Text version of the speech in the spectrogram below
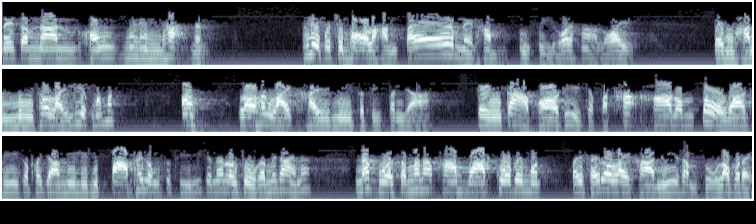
ในตำนานของมิลินทะนั่นเรียกประชุมพระอรหันต์เต็มในถ้ำตั้งสี่ร้อยห้าร้อยเป็นพันมีเท่าไหร่เรียกมามัดเอาเราทั้งหลายใครมีสติปัญญา เก่งกล้าพอที่จะปะทะคารมโต้วาทีก็พยายามมีลินปาบให้ลงสถีมิฉะนั้นเราจูกันไม่ได้นะนักบวชสมณพราหมณ์หวาดกลัวไปหมด ไปใส่เราไล่ขานี้สัมสู่เราบ่ได้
